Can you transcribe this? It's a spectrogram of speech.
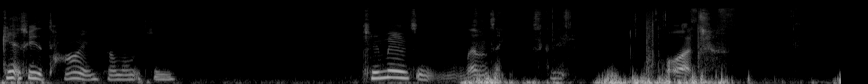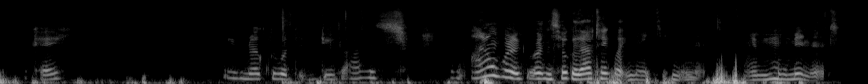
Can't see the time. How long it's in? Two minutes and eleven seconds. What? Okay. I have no clue what to do, guys. I don't want to go in the circle. That'll take like 19 minutes. Maybe more minutes.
